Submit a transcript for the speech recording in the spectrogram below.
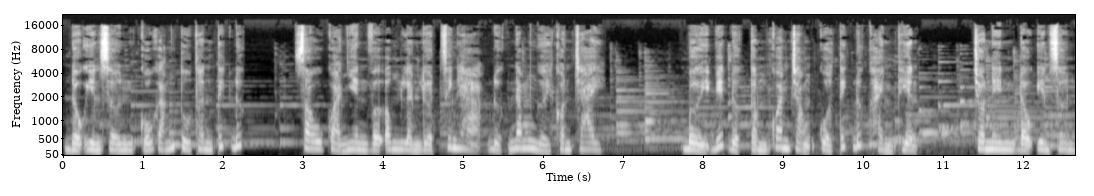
Đậu Yên Sơn cố gắng tu thân tích đức. Sau quả nhiên vợ ông lần lượt sinh hạ được 5 người con trai. Bởi biết được tầm quan trọng của tích đức hành thiện, cho nên Đậu Yên Sơn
